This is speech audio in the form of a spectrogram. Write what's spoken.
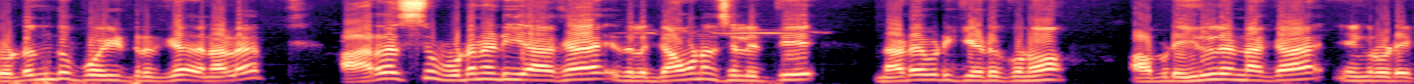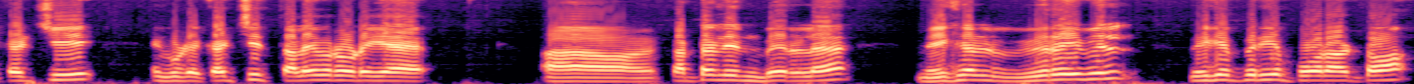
தொடர்ந்து போயிட்டு இருக்கு அதனால அரசு உடனடியாக இதில் கவனம் செலுத்தி நடவடிக்கை எடுக்கணும். அப்படி இல்லைன்னாக்கா எங்களுடைய கட்சி எங்களுடைய கட்சி தலைவருடைய கட்டளையின் பேரில் மிக விரைவில் மிகப்பெரிய போராட்டம்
